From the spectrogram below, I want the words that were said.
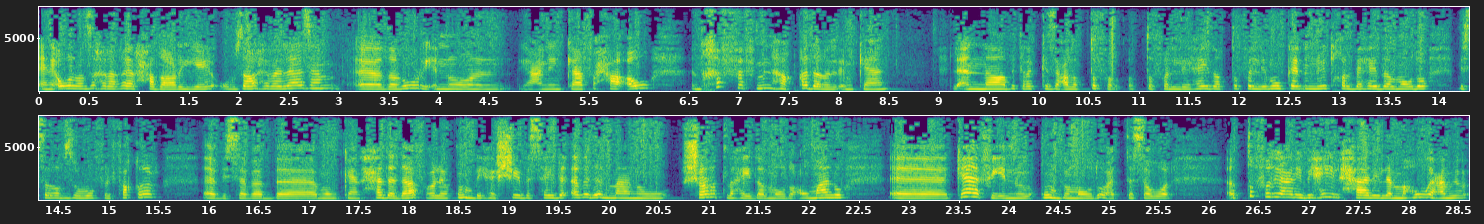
يعني أولا ظاهرة غير حضارية وظاهرة لازم آه، ضروري إنه يعني نكافحها أو نخفف منها قدر الإمكان لأنها بتركز على الطفل الطفل اللي هيدا الطفل اللي ممكن إنه يدخل بهيدا الموضوع بسبب ظروف الفقر آه، بسبب آه، ممكن حدا دافعه ليقوم بهالشيء بس هيدا أبدا ما شرط لهيدا الموضوع وما كافي إنه يقوم بموضوع التسول. الطفل يعني بهي الحالة لما هو عم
